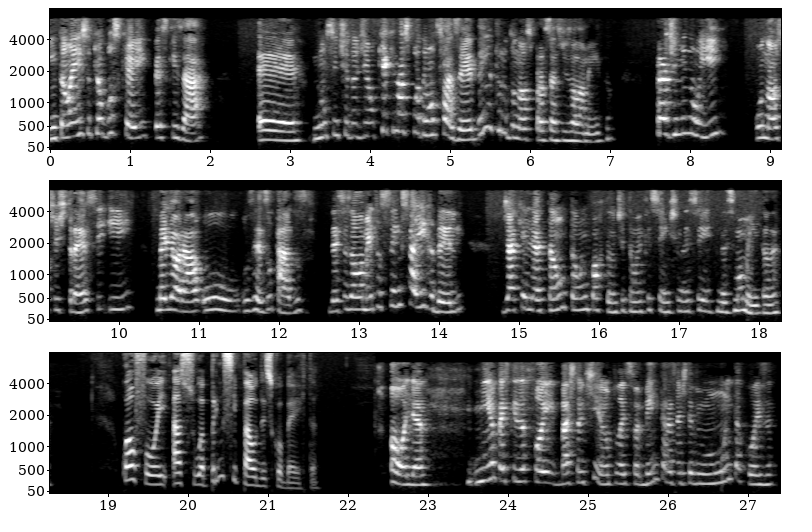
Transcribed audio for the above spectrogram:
Então é isso que eu busquei pesquisar, é, no sentido de o que, que nós podemos fazer dentro do nosso processo de isolamento para diminuir o nosso estresse e melhorar o, os resultados desse isolamento sem sair dele, já que ele é tão, tão importante e tão eficiente nesse, nesse momento, né? Qual foi a sua principal descoberta? Olha, minha pesquisa foi bastante ampla, isso foi bem interessante, teve muita coisa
